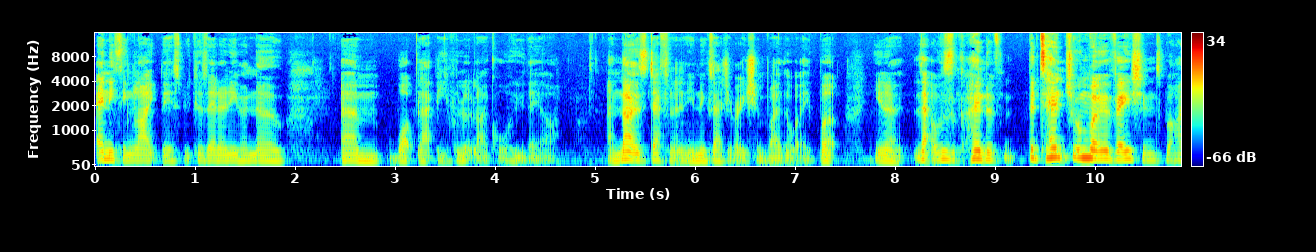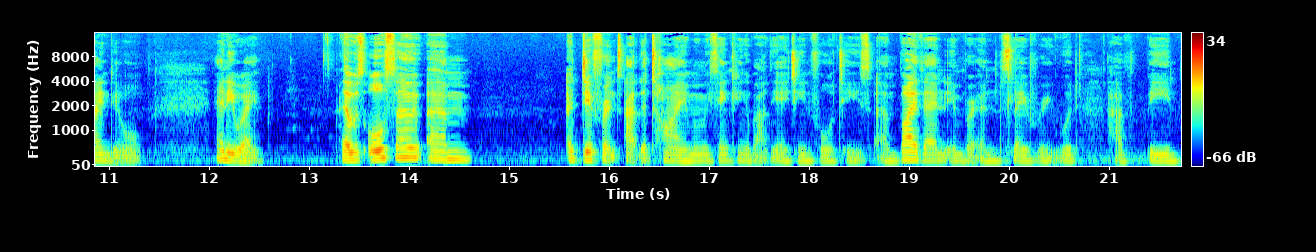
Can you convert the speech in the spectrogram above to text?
anything like this because they don't even know um, what black people look like or who they are. And that is definitely an exaggeration, by the way, but you know, that was the kind of potential motivations behind it all. Anyway, there was also um, a difference at the time when we're thinking about the 1840s. Um, by then, in Britain, slavery would have been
